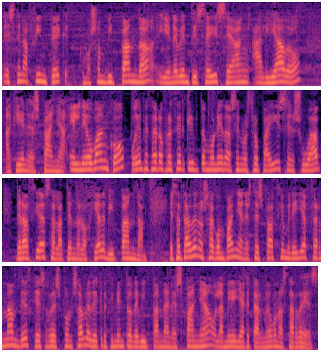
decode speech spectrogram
escena fintech, como son Bitpanda y N26, se han aliado aquí en España. El neobanco puede empezar a ofrecer criptomonedas en nuestro país en su app gracias a la tecnología de Bitpanda. Esta tarde nos acompaña en este espacio Mireia Fernández, que es responsable de crecimiento de Bitpanda en España. Hola Mireia, ¿qué tal? Muy buenas tardes.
